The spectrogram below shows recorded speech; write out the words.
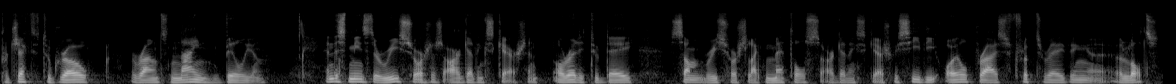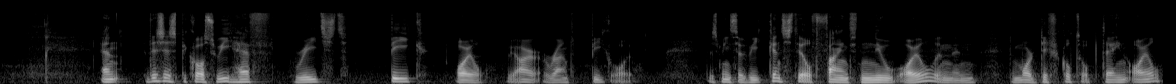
projected to grow around 9 billion. And this means the resources are getting scarce and already today some resources like metals are getting scarce. We see the oil price fluctuating uh, a lot. And this is because we have reached peak oil. We are around peak oil. This means that we can still find new oil and, and the more difficult to obtain oil,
